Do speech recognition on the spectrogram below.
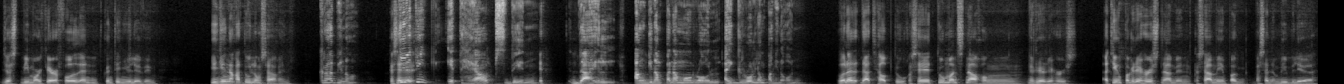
just be more careful and continue living. Yun yung nakatulong sa akin. Grabe, no? Kasi- Do you think it helps din It- dahil ang ginampanan mong role ay role ng Panginoon? Well, that- helped too. Kasi two months na akong nagre-rehearse. At yung pag-rehearse namin, kasama yung pagbasa ng Biblia.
